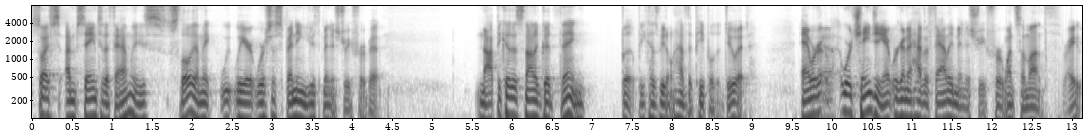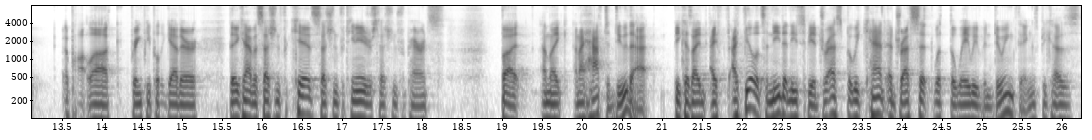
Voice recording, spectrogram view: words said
So I've, I'm saying to the families slowly, I'm like, we, we're we're suspending youth ministry for a bit, not because it's not a good thing, but because we don't have the people to do it, and we're Yeah. we're changing it. We're going to have a family ministry for once a month, right? A potluck, bring people together. They can have a session for kids, session for teenagers, session for parents. But I'm like, and I have to do that because I, I, I feel it's a need that needs to be addressed, but we can't address it with the way we've been doing things because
